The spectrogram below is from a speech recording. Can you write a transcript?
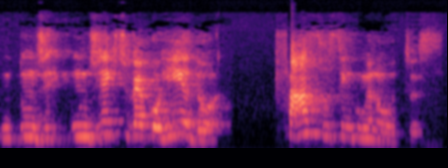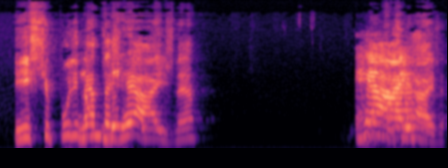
Um dia, um dia que tiver corrido, faça os cinco minutos. E estipule Não metas reais, né? Reais. Metas reais.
